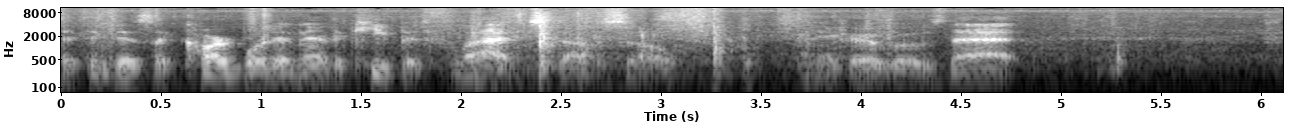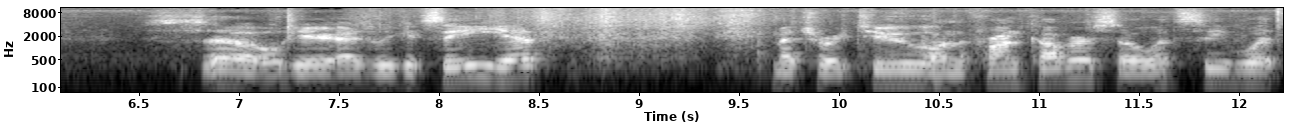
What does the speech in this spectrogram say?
I think there's like cardboard in there to keep it flat and stuff, so there goes that. So here, as we can see, yep, Metroid 2 on the front cover, so let's see what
